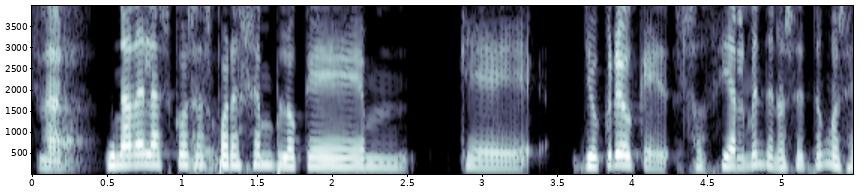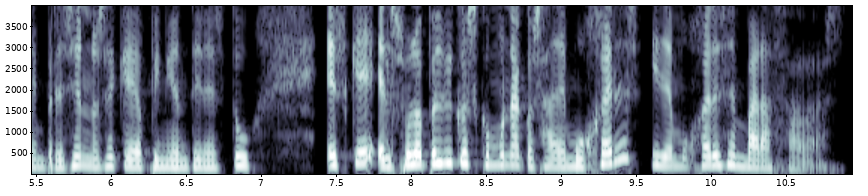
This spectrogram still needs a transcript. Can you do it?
Claro. Una de las cosas, por ejemplo, que, que yo creo que socialmente, no sé, tengo esa impresión, no sé qué opinión tienes tú, es que el suelo pélvico es como una cosa de mujeres y de mujeres embarazadas.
